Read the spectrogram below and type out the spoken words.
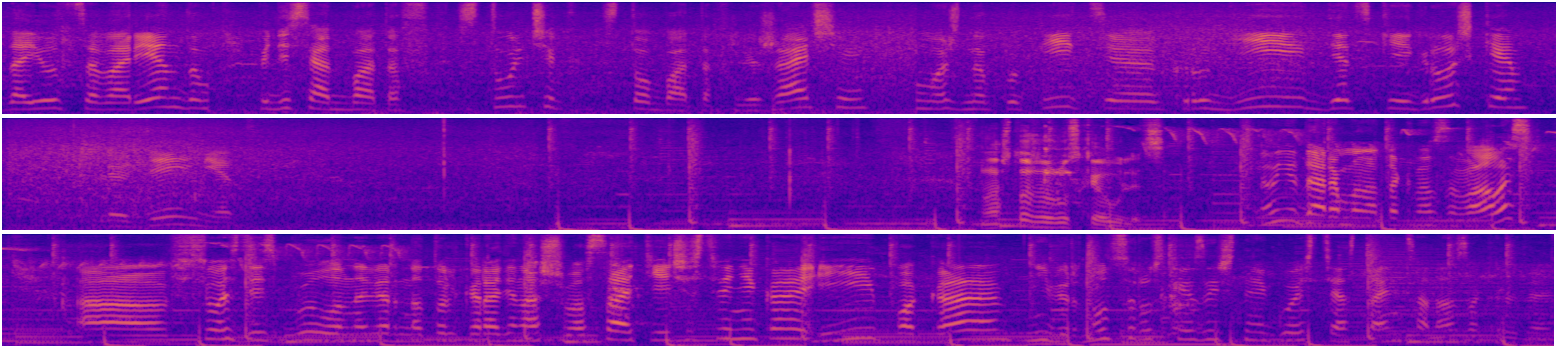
сдаются в аренду. 50 батов стульчик, 100 батов лежачий. Можно купить э, круги, детские игрушки. Людей нет. Ну а что же русская улица? Ну, недаром она так называлась. все здесь было, наверное, только ради нашего соотечественника. И пока не вернутся русскоязычные гости, останется она закрытая.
